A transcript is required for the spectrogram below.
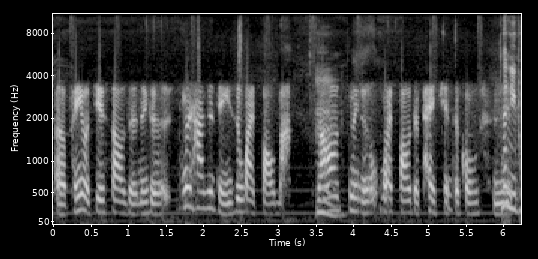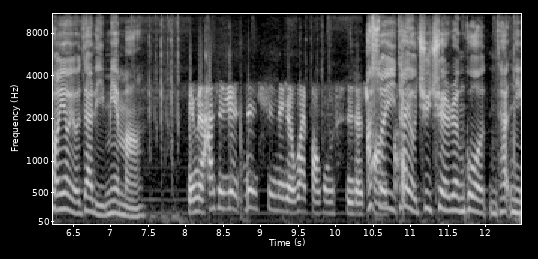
呃朋友介绍的那个，因为他是等于是外包嘛，然后那个外包的派遣的公司，嗯那你朋友有在里面吗？没有，他是认认识那个外包公司的啊，窗口，所以他有去确认过，你他你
